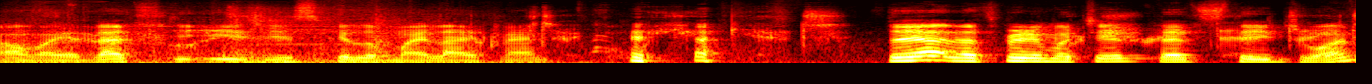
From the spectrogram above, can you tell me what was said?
Oh my god, that's the easiest kill of my life, man. so yeah, that's pretty much it. That's stage one.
